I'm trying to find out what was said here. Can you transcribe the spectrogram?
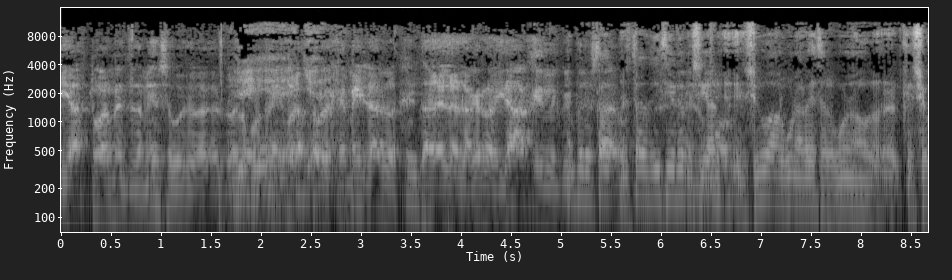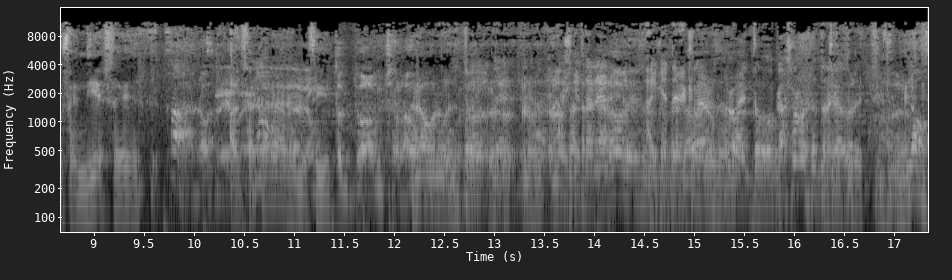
y, actualmente también se usa el, el Sí, oportunismo, las torres gemelas, la, la- la guerra de Irak. el- No, pero está, claro. estás diciendo que si, si hubo alguna vez alguno eh, que se ofendiese Ah, no, pero al sacar bueno, a relucir. un tonto a un chalao. No, bueno, los atracadores, hay que tener claro, pero en todo caso los atracadores. No,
